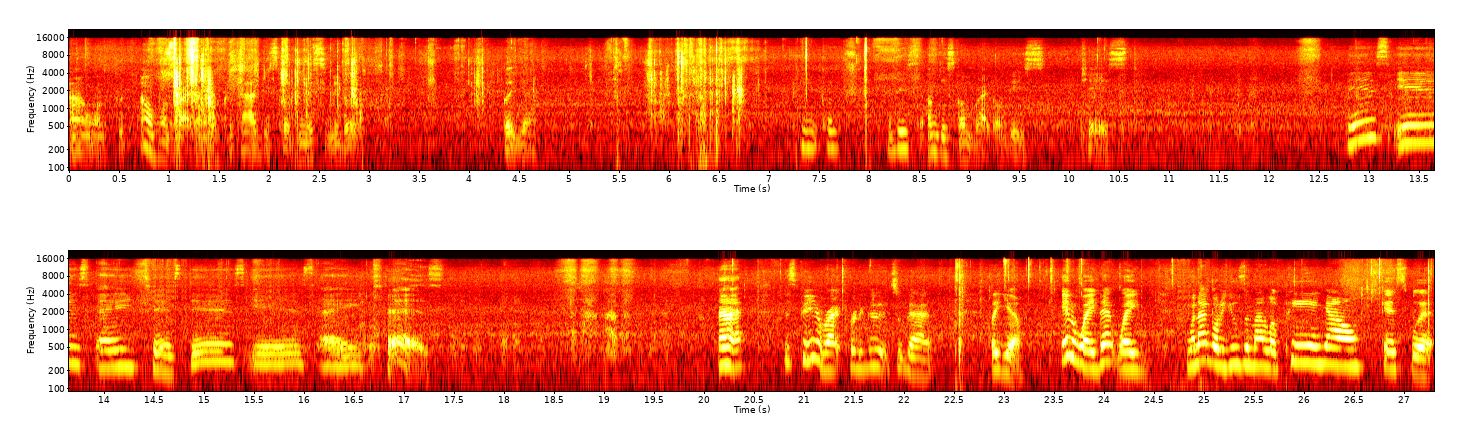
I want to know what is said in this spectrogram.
I don't want to put, I don't want to write on it because I just go messing it up. But yeah. Pink, this, I'm just going to write on this chest. This is a test. This is a test. this pen write pretty good too, guys. But yeah. Anyway, that way, when I go to using my little pen, y'all, guess what?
